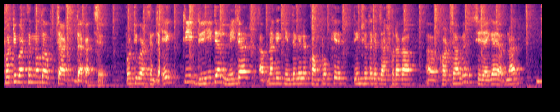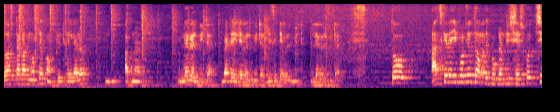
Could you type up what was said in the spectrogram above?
ফোর্টি পার্সেন্ট মতো চার্জ দেখাচ্ছে। ফোর্টি পার্সেন্ট একটি ডিজিটাল মিটার আপনাকে কিনতে গেলে কমপক্ষে তিনশো থেকে চারশো টাকা খরচা হবে। সেই জায়গায় আপনার দশ টাকার মধ্যে কমপ্লিট হয়ে গেল আপনার level meter battery level meter DC level meter level meter তো আজকের এই পর্যন্ত আমাদের প্রোগ্রামটি শেষ করছি।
